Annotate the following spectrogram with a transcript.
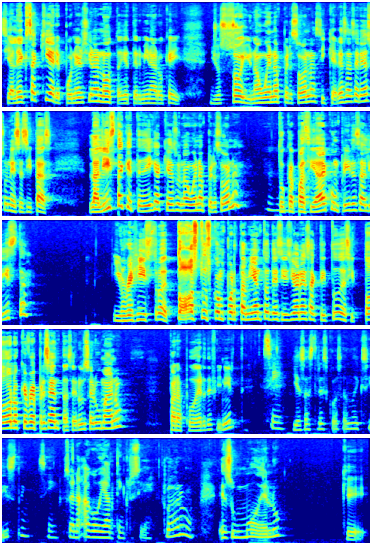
si Alexa quiere ponerse una nota y determinar, ok, yo soy una buena persona, si quieres hacer eso, necesitas la lista que te diga que es una buena persona, tu capacidad de cumplir esa lista y un registro de todos tus comportamientos, decisiones, actitudes y todo lo que representa ser un ser humano para poder definirte. Sí, Y esas tres cosas no existen. sí. Suena agobiante inclusive. Claro, es un modelo que,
